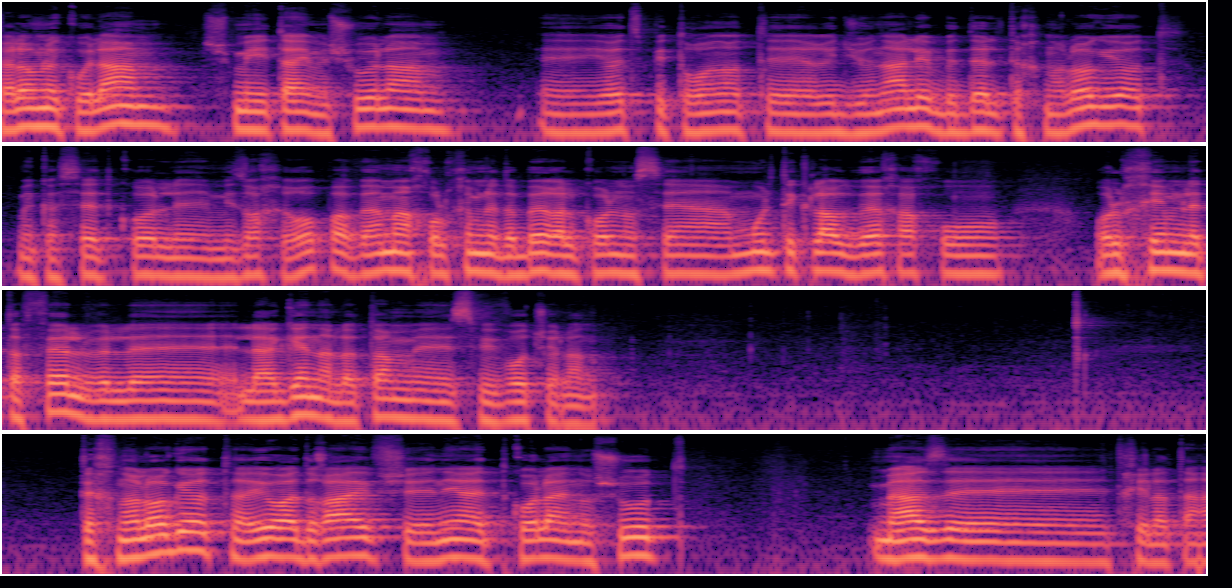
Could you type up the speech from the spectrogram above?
שלום לכולם, שמי איתי משולם, אה, יועץ פתרונות אה, ריג'יונלי ב Dell טכנולוגיות, מכסה כל אה, מזרח אירופה, והיום אנחנו הולכים לדבר על כל נושא ה multi cloud ואיך אנחנו הולכים לתפעל ולהגן על אותן סביבות שלנו. טכנולוגיות היו ה drive שהניע את כל האנושות מאז תחילתה.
